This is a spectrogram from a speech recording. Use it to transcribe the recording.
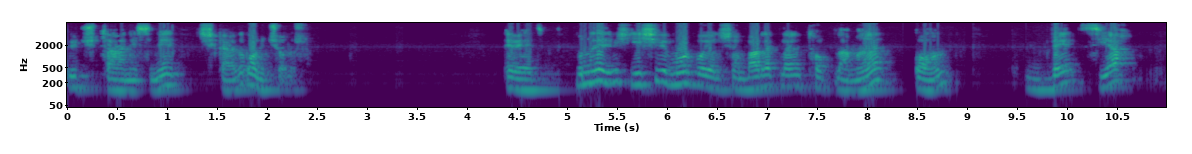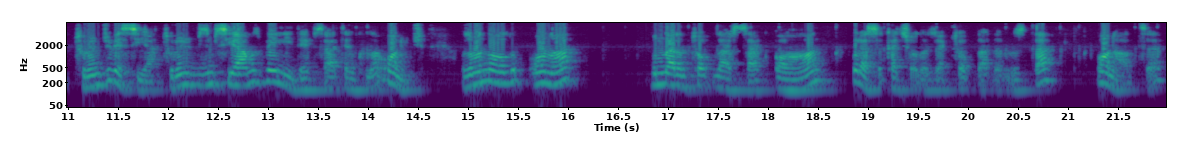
3 tanesini çıkardık 13 olur. Evet. Bunu ne demiş? Yeşil ve mor boy oluşan bardakların toplamı 10 ve siyah turuncu ve siyah. Turuncu bizim siyahımız belliydi. Hep zaten kullan 13. O zaman ne oldu? 10'a bunların toplarsak 10. Burası kaç olacak topladığımızda? 16.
